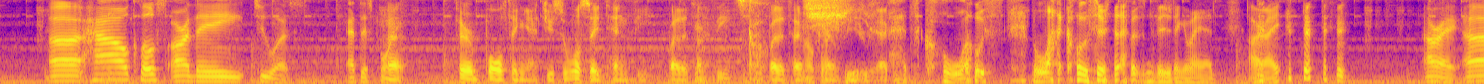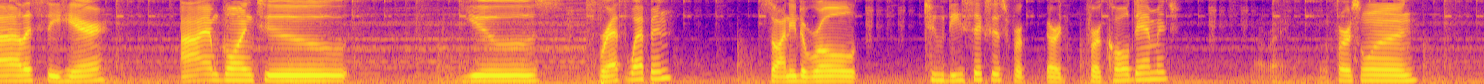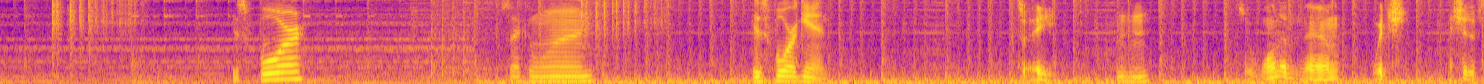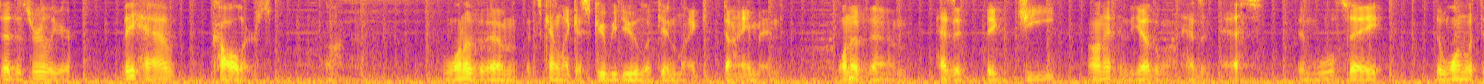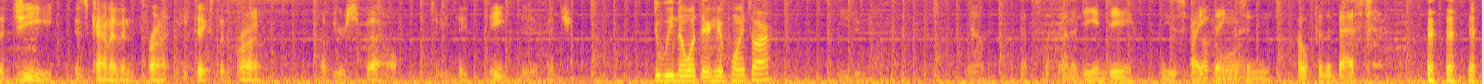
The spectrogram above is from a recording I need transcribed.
Uh, how close are they to us at this point? Uh, they're bolting at you, so we'll say ten feet by the 10 time. feet. By the time it's time you Jeez, react. that's close. A lot closer than I was envisioning in my head. All right. All right. Uh, let's see here. I'm going to use breath weapon. So I need to roll two d6s for or for cold damage. All right. The first one is four. Second one is four again. So eight. Mm-hmm. So one of them, which I should have said this earlier, they have collars on them. One of them, it's kind of like a Scooby Doo looking like diamond. One of them has a big G on it, and the other one has an S. And we'll say the one with the G is kind of in front. He takes the brunt of your spell, so he takes eight damage. Do we know what their hit points are? You do not. no, that's the fun of D and D. You just fight Another things one. and hope for the best.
